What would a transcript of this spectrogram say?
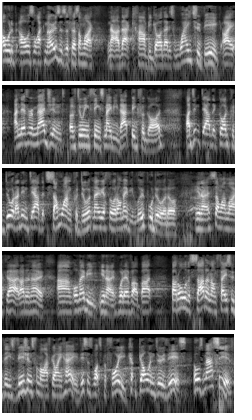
I, would, I was like Moses at first. I'm like, nah, that can't be God. That is way too big. I, I never imagined of doing things maybe that big for God. I didn't doubt that God could do it. I didn't doubt that someone could do it. Maybe I thought, oh, maybe Luke will do it, or you know, someone like that. I don't know, um, or maybe you know, whatever. But but all of a sudden, I'm faced with these visions for my life, going, hey, this is what's before you. Go and do this. It was massive.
